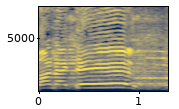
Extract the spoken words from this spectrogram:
Come on, 19!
